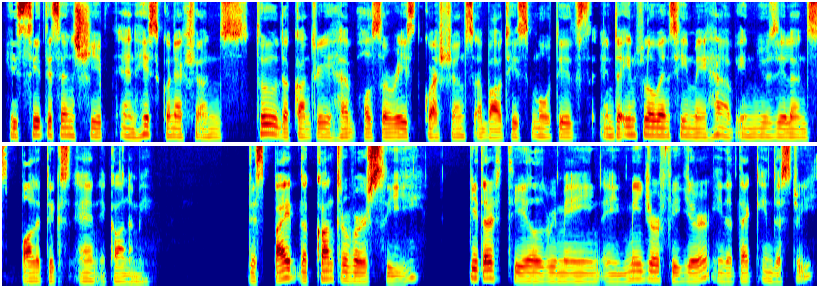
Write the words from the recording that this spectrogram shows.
his citizenship and his connections to the country have also raised questions about his motives and the influence he may have in New Zealand's politics and economy. Despite the controversy, Peter Thiel remained a major figure in the tech industry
